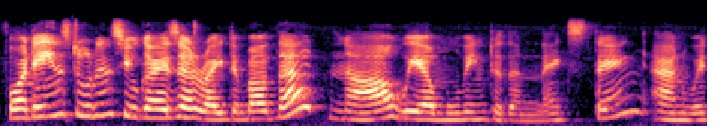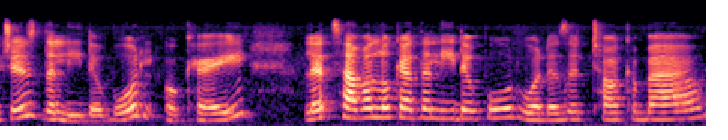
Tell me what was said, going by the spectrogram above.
Fourteen students, you guys are right about that. Now we are moving to the next thing and which is the leaderboard. Okay. Let's have a look at the leaderboard. What does it talk about?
